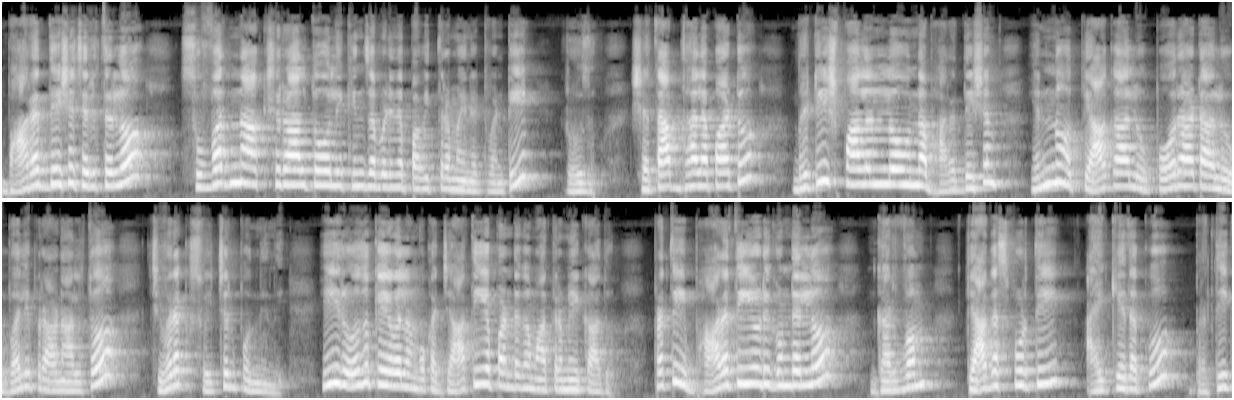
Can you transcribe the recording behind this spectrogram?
భారతదేశ చరిత్రలో సువర్ణ అక్షరాలతో లిఖించబడిన పవిత్రమైనటువంటి రోజు. శతాబ్దాల పాటు బ్రిటిష్ పాలనలో ఉన్న భారతదేశం ఎన్నో త్యాగాలు పోరాటాలు బలి ప్రాణాలతో చివరకు స్వేచ్ఛను పొందింది. ఈ రోజు కేవలం ఒక జాతీయ పండుగ మాత్రమే కాదు ప్రతి భారతీయుడి గుండెల్లో గర్వం త్యాగస్ఫూర్తి ఐక్యతకు ప్రతీక.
